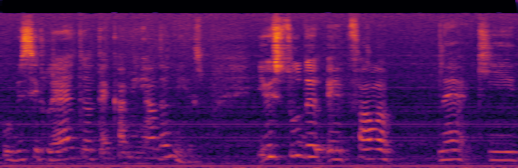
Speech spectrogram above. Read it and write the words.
por bicicleta, até caminhada mesmo. E o estudo eh, fala né, que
